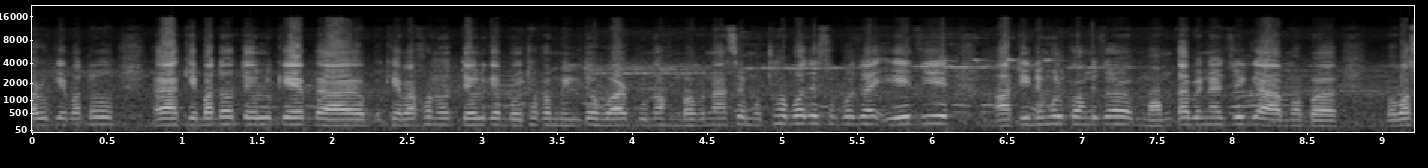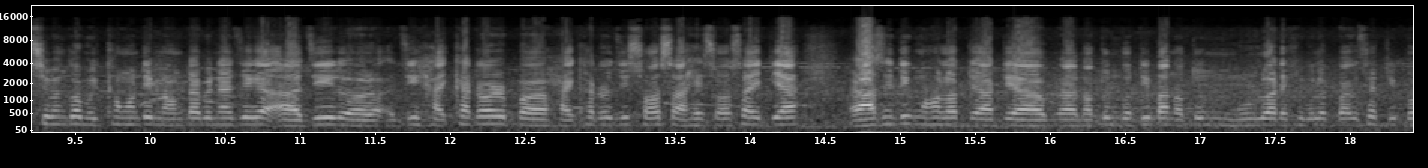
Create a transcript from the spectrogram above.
আৰু কেইবাটাও কেইবাটাও তেওঁলোকে কেইবাখনো তেওঁলোকে বৈঠকত মিলিত হোৱাৰ পূৰ্ণ সম্ভাৱনা আছে। মুঠৰ ওপৰতে যায় এই যি তৃণমূল কংগ্ৰেছৰ মমতা বেনাৰ্জীক পশ্চিমবংগৰ মুখ্যমন্ত্ৰী মমতা বেনাৰ্জীক যি যি সাক্ষাতৰ সাক্ষাতৰ যি চৰ্চা সেই চৰ্চা এতিয়া ৰাজনৈতিক মহলত নতুন গতি বা নতুন মূৰ লোৱা দেখিবলৈ পোৱা গৈছে তীব্ৰ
